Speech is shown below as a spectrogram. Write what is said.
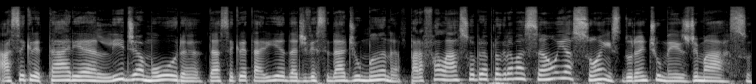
a secretária Lídia Moura, da Secretaria da Diversidade Humana, para falar sobre a programação e ações durante o mês de março.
